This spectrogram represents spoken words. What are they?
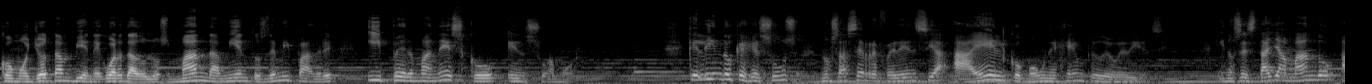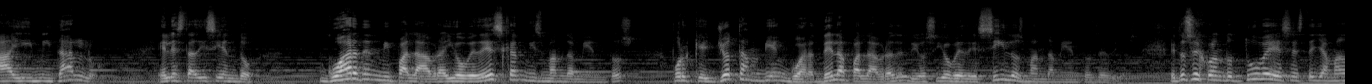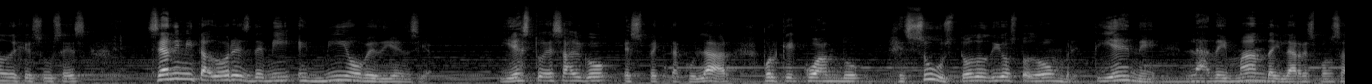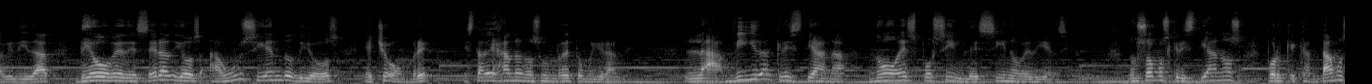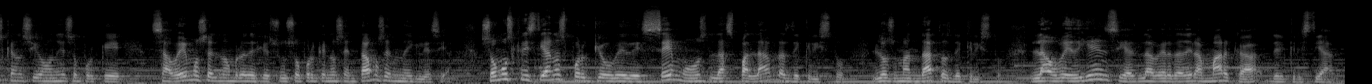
como yo también he guardado los mandamientos de mi Padre y permanezco en su amor. Qué lindo que Jesús nos hace referencia a Él como un ejemplo de obediencia y nos está llamando a imitarlo. Él está diciendo, guarden mi palabra y obedezcan mis mandamientos porque yo también guardé la palabra de Dios y obedecí los mandamientos de Dios. Entonces cuando tú ves este llamado de Jesús es, sean imitadores de mí en mi obediencia. Y esto es algo espectacular porque cuando Jesús, todo Dios, todo hombre, tiene la demanda y la responsabilidad de obedecer a Dios, aún siendo Dios hecho hombre, está dejándonos un reto muy grande. La vida cristiana no es posible sin obediencia. No somos cristianos porque cantamos canciones o porque sabemos el nombre de Jesús o porque nos sentamos en una iglesia. Somos cristianos porque obedecemos las palabras de Cristo, los mandatos de Cristo. La obediencia es la verdadera marca del cristiano.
